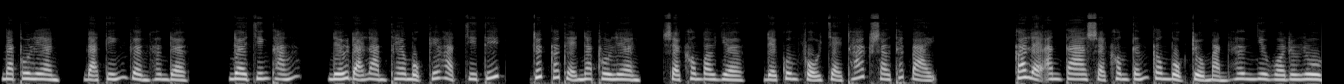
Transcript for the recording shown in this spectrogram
Napoleon đã tiến gần hơn đờ. Nhờ chiến thắng, nếu đã làm theo một kế hoạch chi tiết, rất có thể Napoleon sẽ không bao giờ để quân phủ chạy thoát sau thất bại. Có lẽ anh ta sẽ không tấn công một trụ mạnh hơn như Waterloo.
